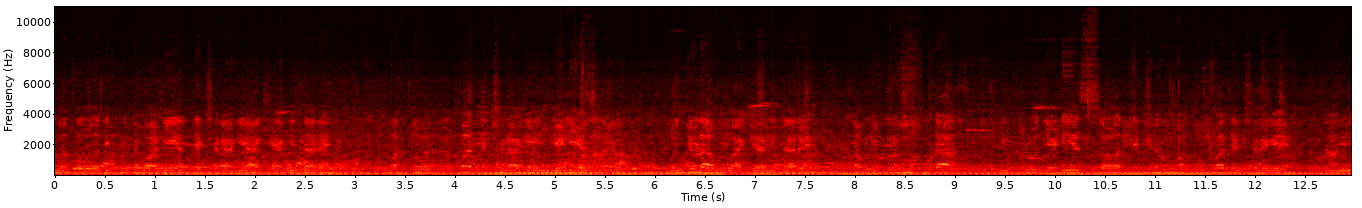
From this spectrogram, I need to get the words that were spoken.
ಇವತ್ತು ಅಧಿಕೃತವಾಗಿ ಅಧ್ಯಕ್ಷರಾಗಿ ಆಯ್ಕೆಯಾಗಿದ್ದಾರೆ ಮತ್ತು ಉಪಾಧ್ಯಕ್ಷರಾಗಿ ಜೆ ಡಿ ಎಸ್ನ ಮಂಜುಳಾ ಅವರು ಆಯ್ಕೆಯಾಗಿದ್ದಾರೆ. ಅವರಿಬ್ಬರಿಗೂ ಕೂಡ ಇಬ್ಬರು ಜೆ ಡಿ ಎಸ್ ಅಧ್ಯಕ್ಷರು ಮತ್ತು ಉಪಾಧ್ಯಕ್ಷರಿಗೆ ನಾನು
